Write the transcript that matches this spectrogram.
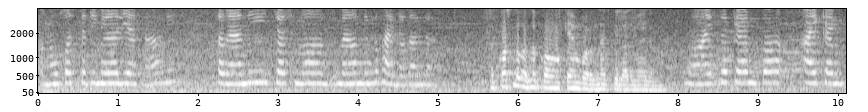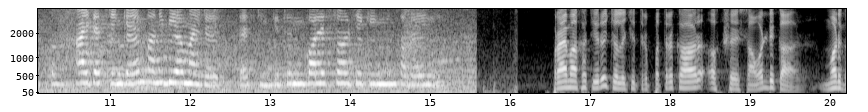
हांगा उपस्थिती मेळिल्ली आसा आनी सगळ्यांनी चश्मो मेळोन तांकां फायदो जाल्लो कसलो कसलो कॅम्प ऑर्गनायज केला तुमी आयचो camp eye camp eye testing camp आनी बी एम आय टेस्टींग तितून कोलेस्ट्रॉल चेकींग बीन सगळें येयलें प्रायमा खातीर चलचित्र पत्रकार अक्षय सावड्डेकार मडगांव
